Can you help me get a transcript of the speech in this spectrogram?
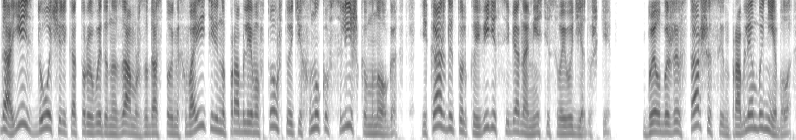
Да, есть дочери, которые выданы замуж за достойных воителей, но проблема в том, что этих внуков слишком много, и каждый только и видит себя на месте своего дедушки. Был бы жив старший сын, проблем бы не было,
